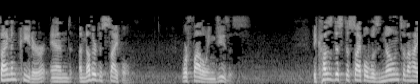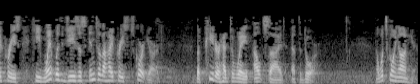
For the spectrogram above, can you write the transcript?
Simon Peter and another disciple were following Jesus. Because this disciple was known to the high priest, he went with Jesus into the high priest's courtyard. But Peter had to wait outside at the door. Now, what's going on here?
